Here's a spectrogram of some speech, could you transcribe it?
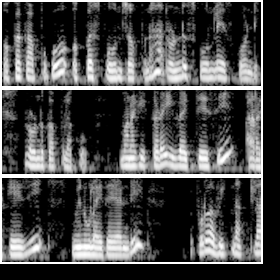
ఒక కప్పుకు ఒక్క స్పూన్ చొప్పున రెండు స్పూన్లు వేసుకోండి. రెండు కప్పులకు. మనకి ఇక్కడ ఇవి వచ్చేసి అర కేజీ మినువులు అవుతాయండి ఇప్పుడు వీటిని అట్లా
